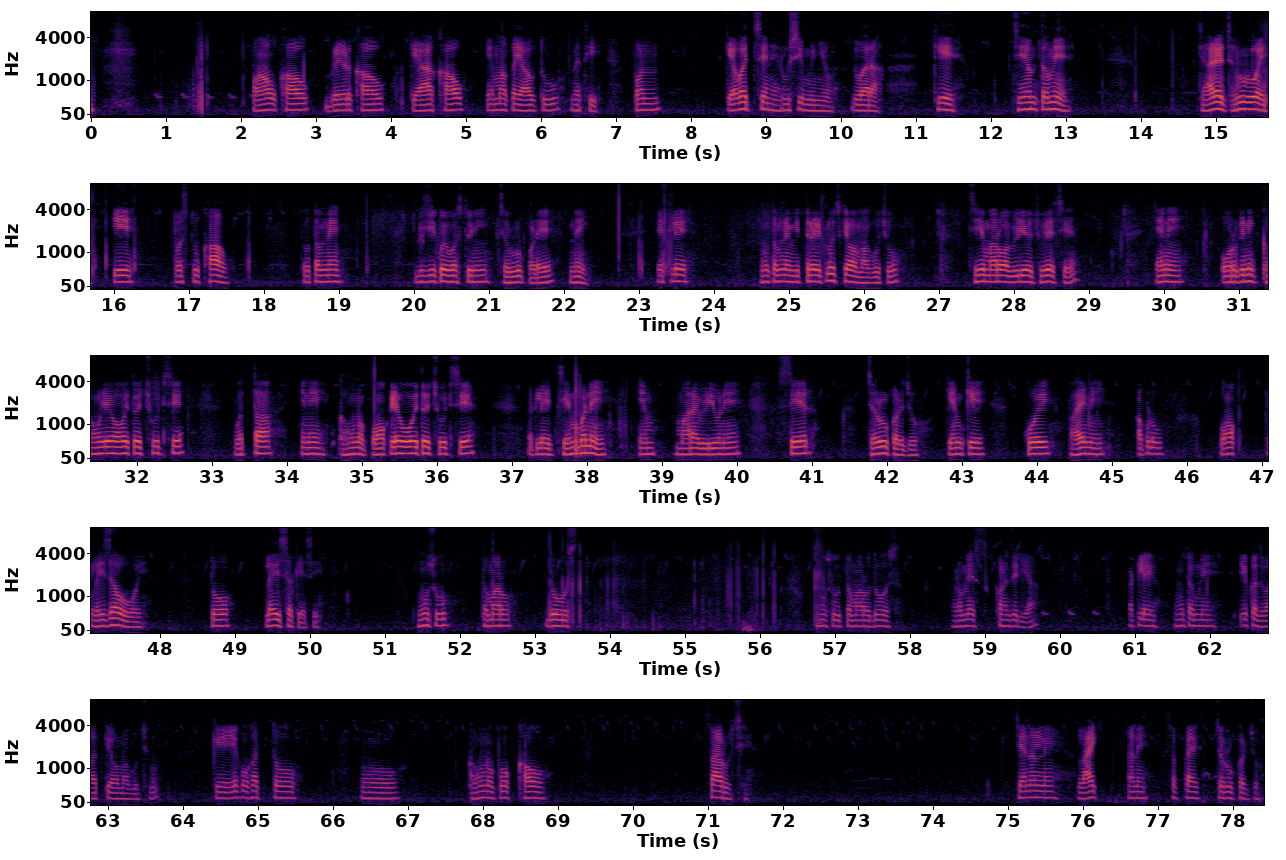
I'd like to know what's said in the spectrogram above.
પાઉં ખાઓ, બ્રેડ ખાઓ કે આ ખાઓ, એમાં કંઈ આવતું નથી. પણ કહેવત છે ને ઋષિમુનિઓ દ્વારા કે જેમ તમે જ્યારે જરૂર હોય એ વસ્તુ ખાઓ તો તમને બીજી કોઈ વસ્તુની જરૂર પડે નહીં. એટલે હું તમને મિત્ર એટલું જ કહેવા માગું છું. જે મારો આ વીડિયો જુએ છે, એને ઓર્ગેનિક ઘઉં લેવો હોય તો છૂટ છે વત્તા એને ઘઉંનો પોંક લેવો હોય તો છૂટ છે એટલે જેમ બને એમ મારા વિડીયોને શેર જરૂર કરજો. કેમ કે કોઈ ભાઈને આપણું પોંક લઈ જવું હોય તો લઈ શકે છે. હું છું તમારો દોસ્ત. હું છું તમારો દોસ્ત રમેશ કણજરિયા. એટલે હું તમને એક જ વાત કહેવા માગું છું કે એક વખત તો ઘઉંનો પોક ખાવો સારું છે. ચેનલને લાઈક અને સબસ્ક્રાઈબ જરૂર કરજો.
